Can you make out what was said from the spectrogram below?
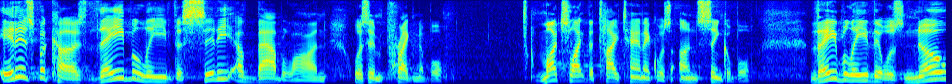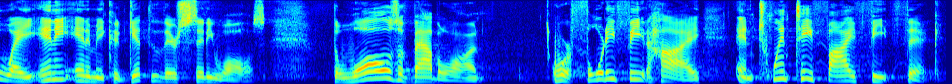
It is because they believed the city of Babylon was impregnable, much like the Titanic was unsinkable. They believed there was no way any enemy could get through their city walls. The walls of Babylon were 40 feet high and 25 feet thick.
